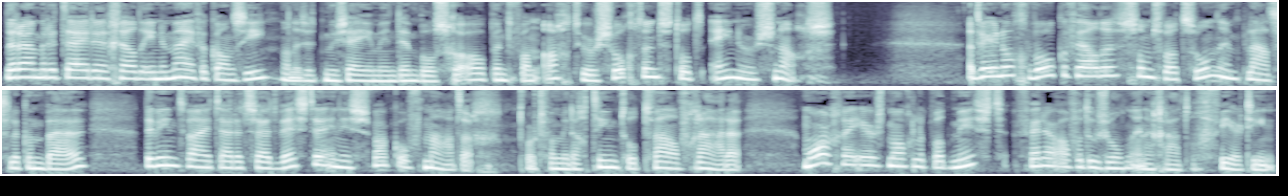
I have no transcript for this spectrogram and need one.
De ruimere tijden gelden in de meivakantie. Dan is het museum in Den Bosch geopend van 8 uur s ochtends tot 1 uur s nachts. Het weer nog, wolkenvelden, soms wat zon en plaatselijk een bui. De wind waait uit het zuidwesten en is zwak of matig. Het wordt vanmiddag 10 tot 12 graden. Morgen eerst mogelijk wat mist, verder af en toe zon en een graad of 14.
